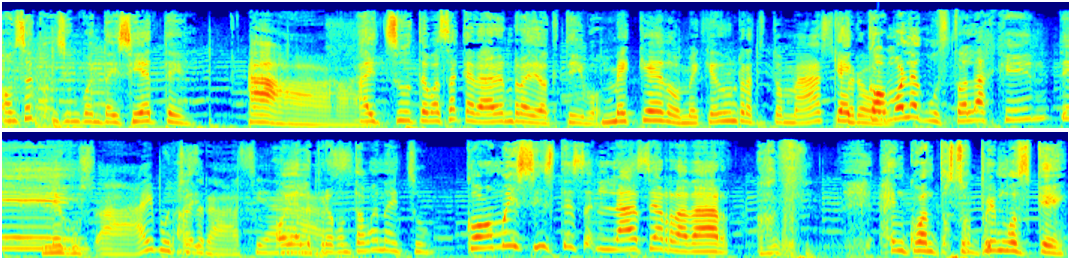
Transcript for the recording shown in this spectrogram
11 con 57. Ah, Aitzu, te vas a quedar en radioactivo. me quedo, me quedo un ratito más. Que pero cómo le gustó a la gente. le gusta. Ay, muchas Ay, gracias. Oye, le preguntaban a Itzu, ¿cómo hiciste ese enlace a radar? en cuanto supimos que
